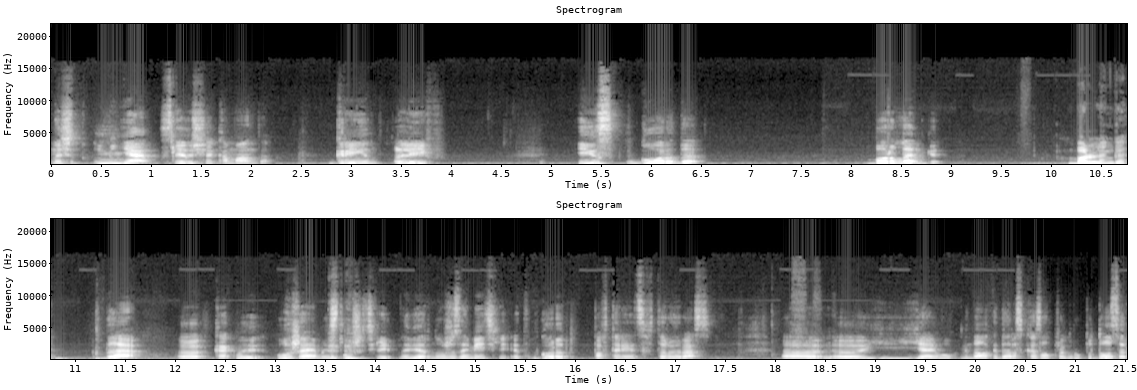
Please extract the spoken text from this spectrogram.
значит, у меня следующая команда. Green Leaf из города Борленга. Борленга. Да. Э, как вы, уважаемые слушатели, наверное, уже заметили, этот город повторяется второй раз. Э, я его упоминал, когда рассказывал про группу Дозер.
